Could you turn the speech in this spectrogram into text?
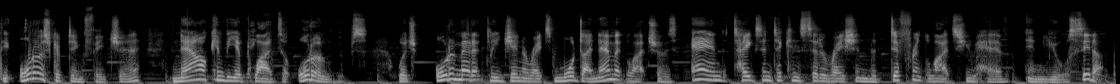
The auto scripting feature now can be applied to auto loops, which automatically generates more dynamic light shows and takes into consideration the different lights you have in your setup.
